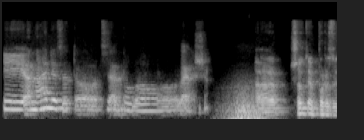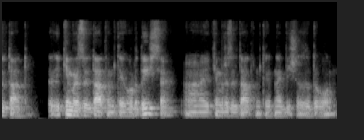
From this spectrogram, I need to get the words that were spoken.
і аналізу, то це було легше. А що ти по результату? Яким результатом ти гордишся, а яким результатом ти найбільше задоволений?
